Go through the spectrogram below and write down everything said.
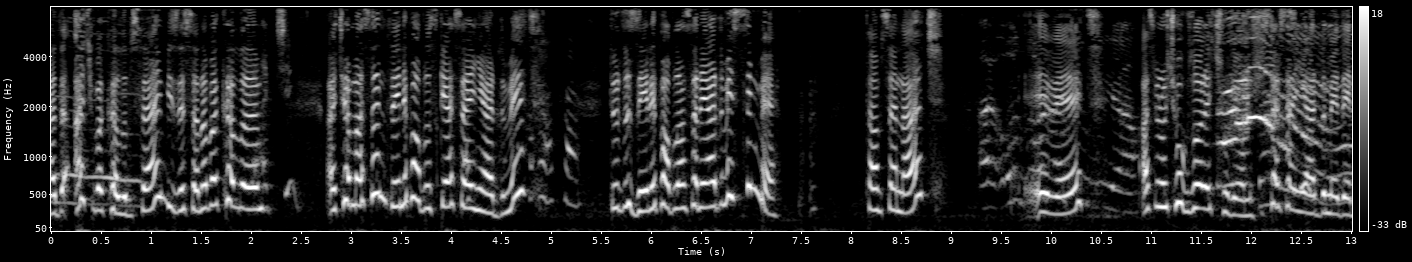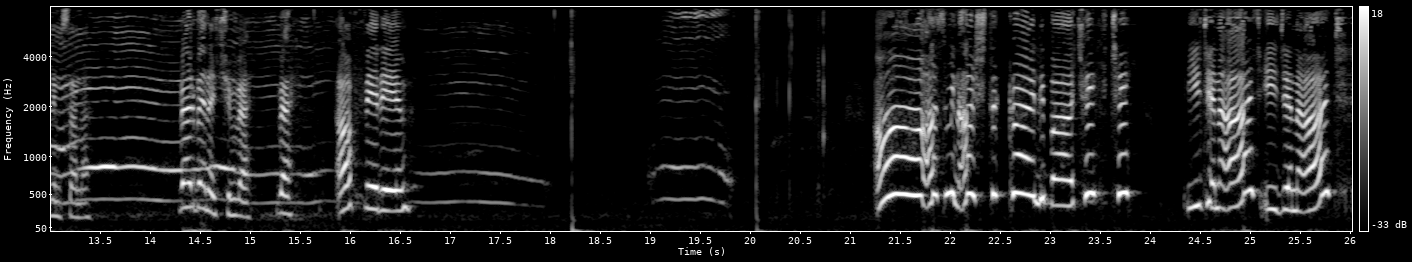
Hadi aç bakalım sen. Biz de sana bakalım. Açayım. Açamazsan Zeynep ablası gel sen yardım et. Dur dur Zeynep ablan sana yardım etsin mi? Tam sen aç. Ay, Evet. açılıyor. Asmin o çok zor açılıyormuş. İstersen yardım edelim sana. Ver ben açayım ver. Ver. Aferin. Aa Asmin açtık galiba. Çek çek. İyicene aç. iyicene aç.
